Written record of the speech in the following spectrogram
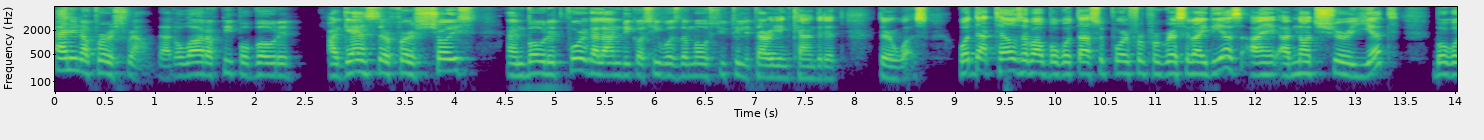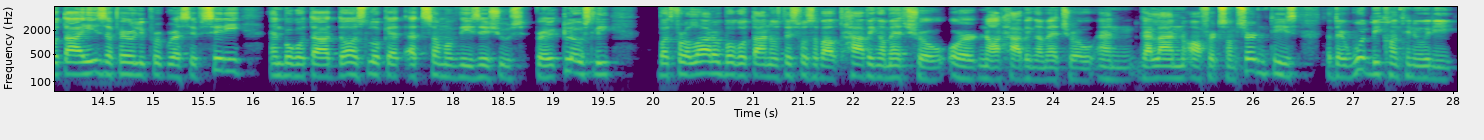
and in a first round. That a lot of people voted against their first choice and voted for Galan because he was the most utilitarian candidate there was. What that tells about Bogota's support for progressive ideas, I, I'm not sure yet. Bogota is a fairly progressive city, and Bogota does look at, at some of these issues very closely. But for a lot of Bogotanos, this was about having a metro or not having a metro, and Galan offered some certainties that there would be continuity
